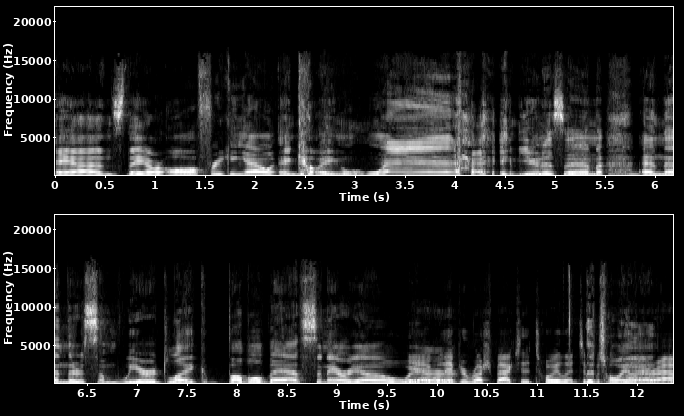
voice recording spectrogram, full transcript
And they are all freaking out and going wah in unison, and then there's some weird like bubble bath scenario where yeah, well, they have to rush back to the toilet to The put toilet, the fire out,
